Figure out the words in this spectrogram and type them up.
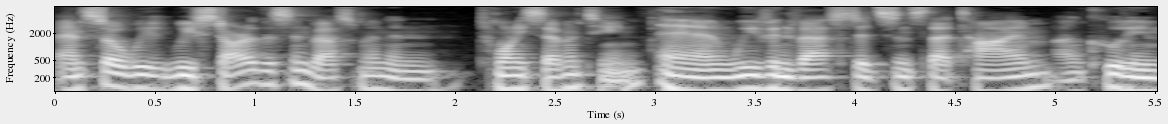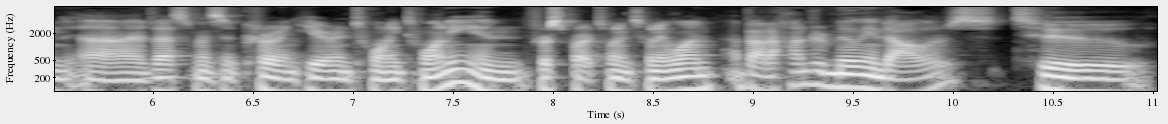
And so we, we started this investment in 2017 and we've invested since that time, including uh, investments occurring here in 2020 and first part 2021, about $100 million to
